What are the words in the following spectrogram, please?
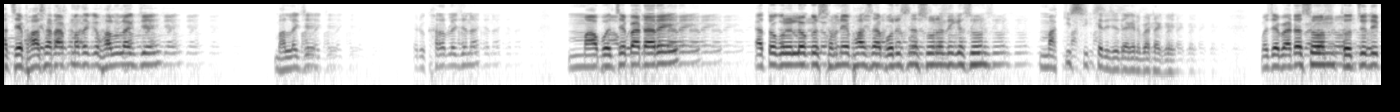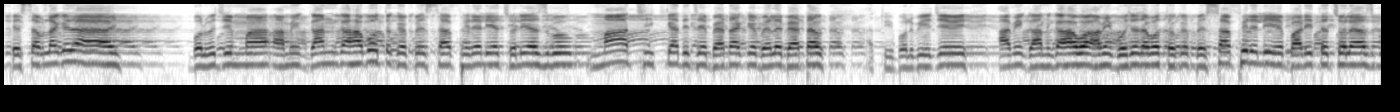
আচ্ছা ভাষাটা আপনাদেরকে ভালো লাগছে? ভালো লাগছে? একটু খারাপ লাগছে না? মা বলছে বেটারে এতগুলো লোকের সামনে ভাষা বলিস না, শুনে দেখে শুন। মা কি শিক্ষা দিয়েছে দেখেন বেটাকে। বলছে, বেটা, শোন, তোর যদি পেশাব লাগে যায় বলবে যে, মা, আমি গান গাহাবো, তোকে পেশা ফিরে নিয়ে চলে আসব। মা শিক্ষা দিচ্ছে, বেটাকে বেলে, বেটা, তুই বলবি যে, আমি গান গাহাবো, আমি বোঝা যাব, তোকে পেশা ফিরে নিয়ে বাড়িতে চলে আসব।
